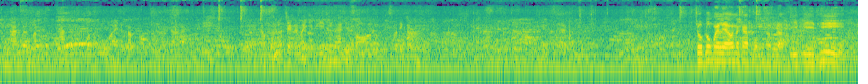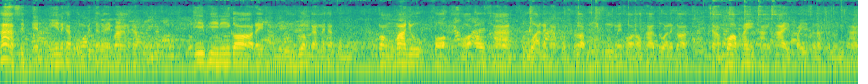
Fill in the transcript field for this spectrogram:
ทีมงานเบื้องหลังทุกท่านทุกคน ด้วยนะครับขอบคุณอาจารย์นักดนตรีด้วยนะครับผมแล้วเจอกันใหม่ EP ที่ 52 สวัสดีครับ จบลงไปแล้วนะครับผมสำหรับ EP ที่ 51 นี้นะครับผมเป็นยังไงบ้างนะครับผม EP นี้ก็ได้ทำบุญร่วมกันนะครับ ผมกล้องว่ายุขอขอเอาค่าตัวนะครับ ผมรอบนี้คือไม่ขอเอาค่าตัว แล้วก็จะมอบให้ทางค่ายไปสนับสนุนทาง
